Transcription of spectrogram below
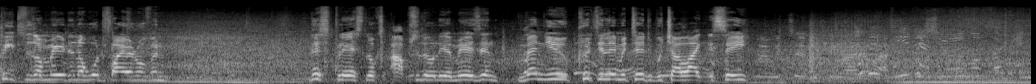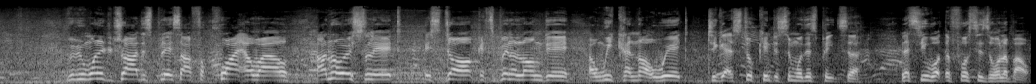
Pizzas are made in a wood fire oven. This place looks absolutely amazing. Menu pretty limited, which I like to see. We've been wanting to try this place out for quite a while. I know it's late, it's dark, it's been a long day, and we cannot wait to get stuck into some of this pizza. Let's see what the fuss is all about.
